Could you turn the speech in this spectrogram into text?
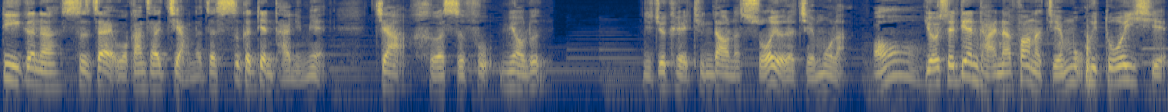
第一个呢，是在我刚才讲的这四个电台里面加何师傅妙论，你就可以听到呢所有的节目了。哦，有些电台呢放的节目会多一些，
